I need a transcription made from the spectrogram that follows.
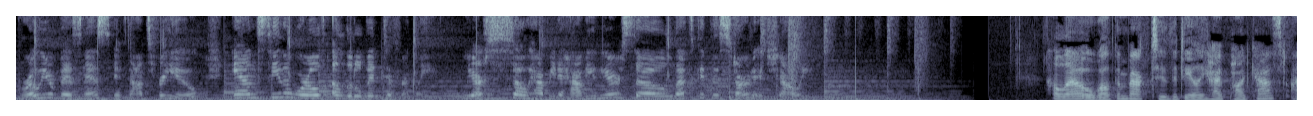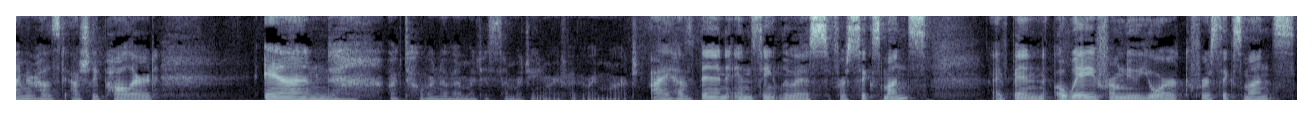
grow your business if that's for you, and see the world a little bit differently. We are so happy to have you here, so let's get this started, shall we? Hello, welcome back to the Daily Hype Podcast. I'm your host, Ashli Pollard. And October, November, December, January, February, March. I have been in St. Louis for six months. I've been away from New York for six months.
